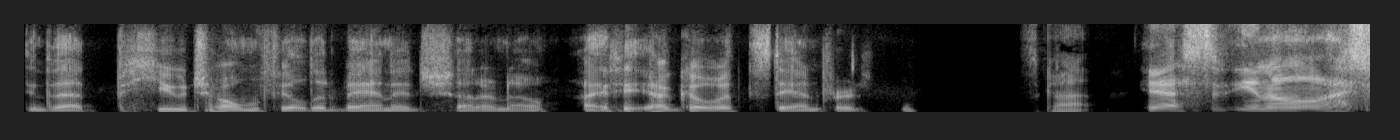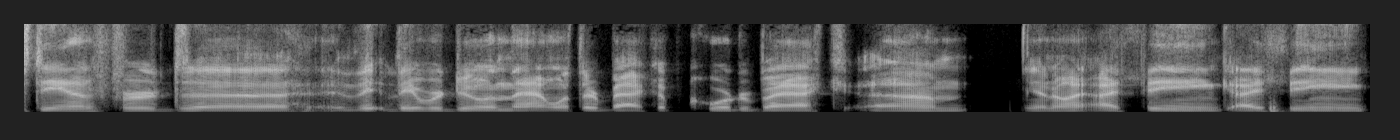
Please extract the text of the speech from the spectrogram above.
that huge home field advantage. I don't know. I think I'll go with Stanford. Scott? Yes, you know Stanford. Uh, they they were doing that with their backup quarterback. Um, you know, I, I think I think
